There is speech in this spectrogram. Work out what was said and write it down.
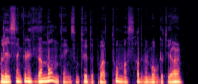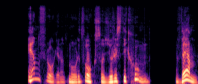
Polisen kunde inte hitta någonting som tydde på att Thomas hade med mordet att göra. En fråga runt mordet var också jurisdiktion. Vem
